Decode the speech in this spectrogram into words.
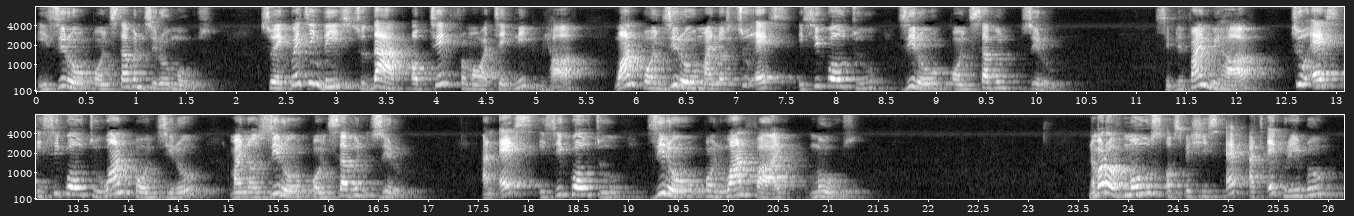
is 0.70 moles. So equating this to that obtained from our technique, we have 1.0 minus 2x is equal to 0.70. Simplifying, we have 2x is equal to 1.0 minus 0.70 and x is equal to 0.15 moles. Number of moles of species F at equilibrium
